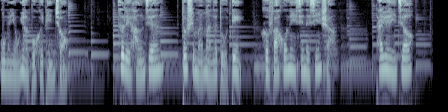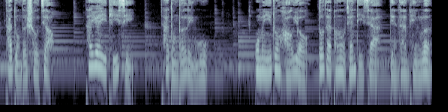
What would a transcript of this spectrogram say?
我们永远不会贫穷。”字里行间都是满满的笃定和发乎内心的欣赏。他愿意教，他懂得受教，他愿意提醒，他懂得领悟。我们一众好友。都在朋友圈底下点赞评论，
